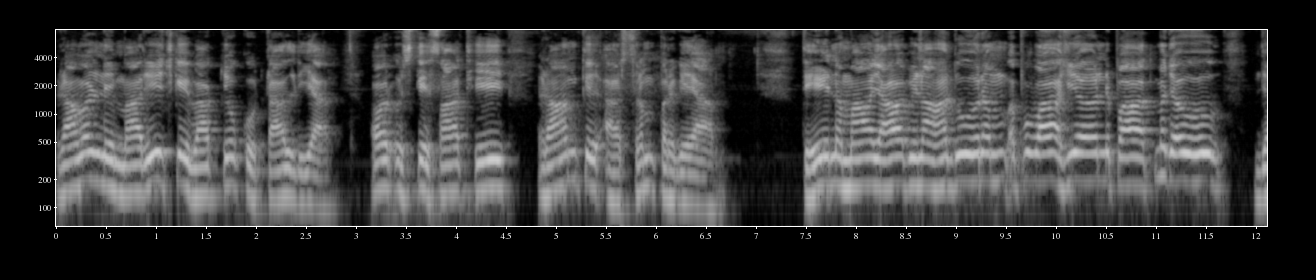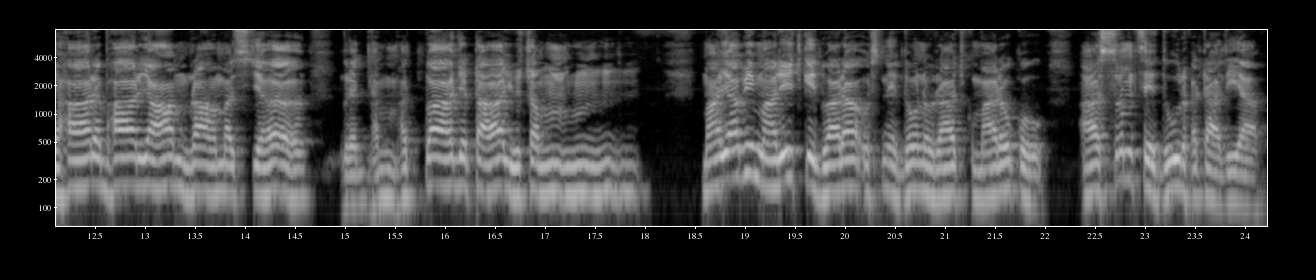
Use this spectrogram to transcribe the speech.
रावण ने मारीच के वाक्यों को टाल दिया। और उसके साथ ही राम के आश्रम पर गया। तेन माया विना दूरम अपवाह्य नृपात्मजौ। जहार भार्याम रामस्य गृद्धम हत्वा जटायुषम। मायावी मारीच के द्वारा उसने दोनों राजकुमारों को आश्रम से दूर हटा दिया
